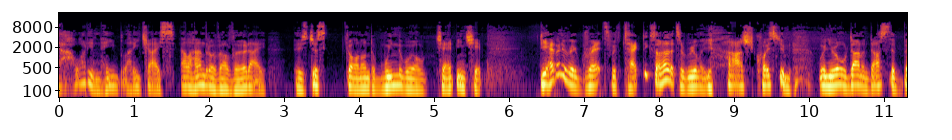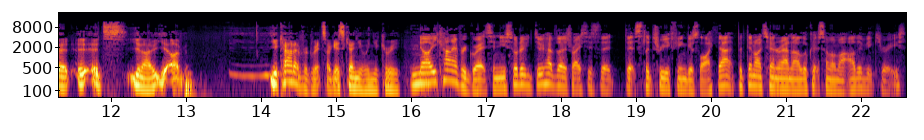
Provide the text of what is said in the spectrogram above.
oh, why didn't he bloody chase Alejandro Valverde, who's just gone on to win the world championship. Do you have any regrets with tactics? I know that's a really harsh question when you're all done and dusted, but it's you know you can't have regrets, I guess, can you, in your career? No, you can't have regrets, and you sort of do have those races that that slip through your fingers like that. But then I turn around and I look at some of my other victories,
